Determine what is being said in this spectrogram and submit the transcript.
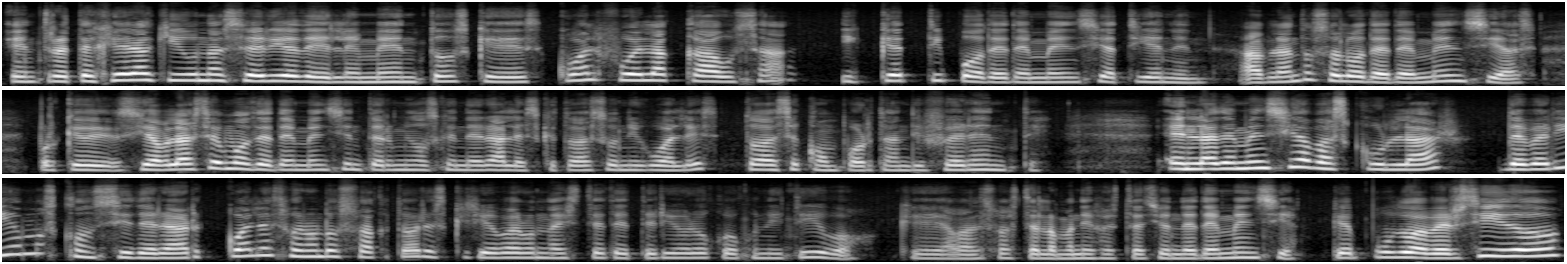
entretejer aquí una serie de elementos que es cuál fue la causa y qué tipo de demencia tienen. Hablando solo de demencias, porque si hablásemos de demencia en términos generales, que todas son iguales, todas se comportan diferente. En la demencia vascular, deberíamos considerar cuáles fueron los factores que llevaron a este deterioro cognitivo que avanzó hasta la manifestación de demencia, que pudo haber sido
